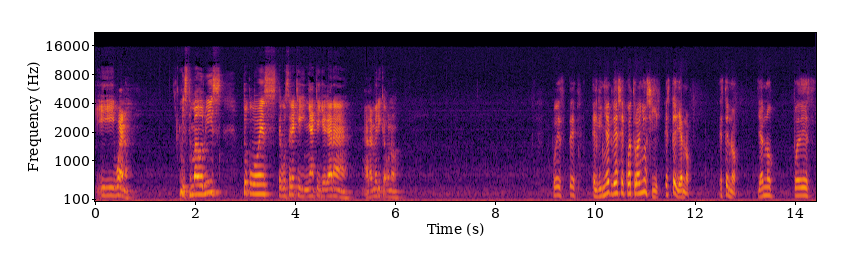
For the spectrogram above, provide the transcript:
Y bueno, mi estimado Luis, ¿Tú cómo ves? ¿Te gustaría que Iñaki llegara al América o no? Pues eh, el Guiñac de hace cuatro años sí, este ya no. Este no. Ya no puedes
